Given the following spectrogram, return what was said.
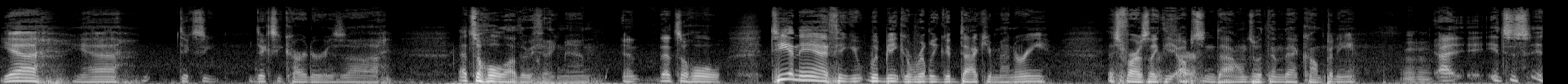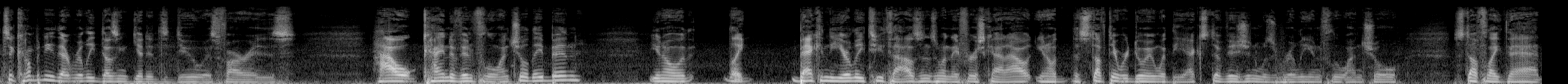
Yeah, yeah, Dixie Dixie Carter is uh, that's a whole other thing, man. And that's a whole TNA. I think it would make a really good documentary as far as like For the sure. ups and downs within that company. Mm-hmm. Uh, it's a, it's a company that really doesn't get its due as far as how kind of influential they've been. You know, like back in the early 2000s when they first got out, you know, the stuff they were doing with the X division was really influential, stuff like that.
